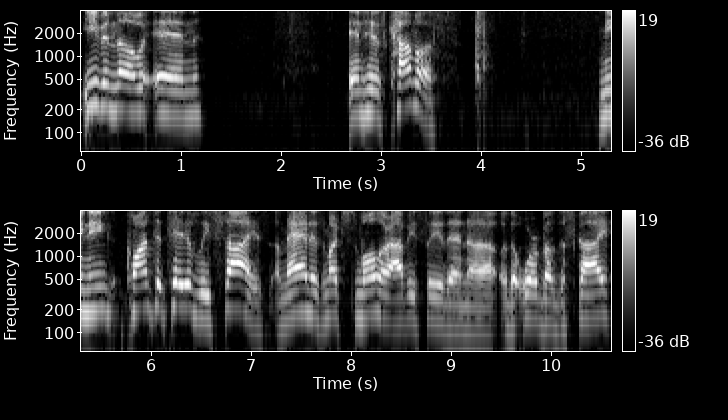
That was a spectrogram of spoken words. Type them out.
even though in in his kamos, meaning quantitatively size, a man is much smaller, obviously, than uh, the orb of the sky,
